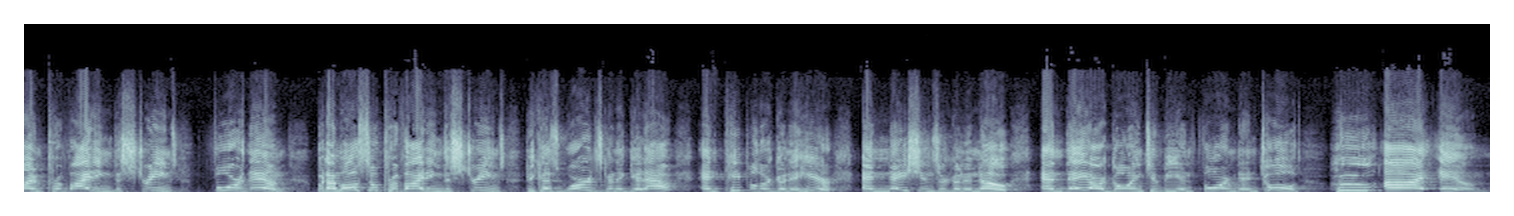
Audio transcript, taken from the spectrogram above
I'm providing the streams for them but I'm also providing the streams because word's going to get out and people are going to hear and nations are going to know and they are going to be informed and told who I am.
